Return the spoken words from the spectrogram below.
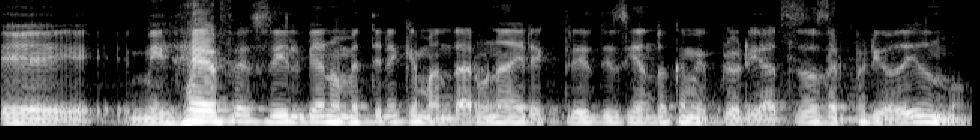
eh, mi jefe, Silvia, no me tiene que mandar una directriz diciendo que mi prioridad es hacer periodismo.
